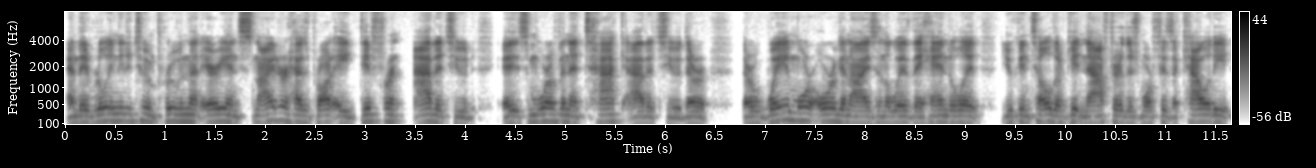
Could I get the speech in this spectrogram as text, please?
and they really needed to improve in that area. And Snyder has brought a different attitude. It's more of an attack attitude. They're they're way more organized in the way they handle it. You can tell they're getting after it. There's more physicality.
